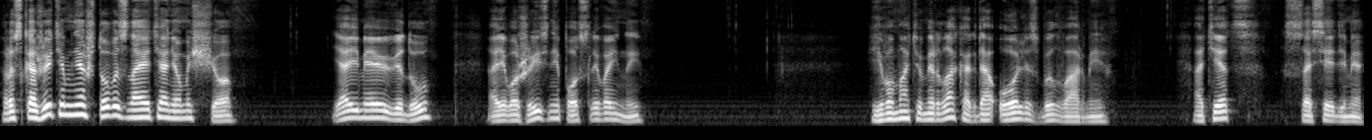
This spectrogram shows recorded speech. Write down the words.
Расскажите мне, что вы знаете о нем еще. Я имею в виду о его жизни после войны. Его мать умерла, когда Олис был в армии. Отец с соседями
